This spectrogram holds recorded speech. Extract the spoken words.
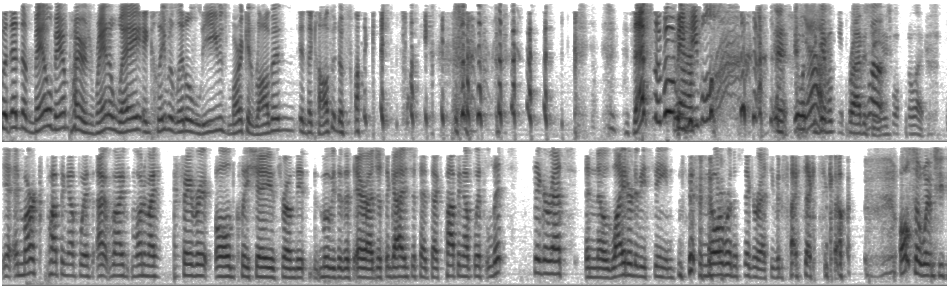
but then the male vampires ran away, and Cleavon Little leaves Mark and Robin in the coffin to fuck. That's the movie, Yeah. people. Yeah, it was Yeah. to give him their privacy. Well- He's walking away. Yeah, and Mark popping up with uh, my, one of my favorite old cliches from the movies of this era, just the guys just had sex, popping up with lit cigarettes and no lighter to be seen, nor were the cigarettes even five seconds ago. Also, when she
